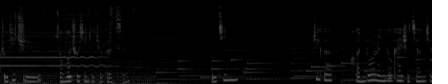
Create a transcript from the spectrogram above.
主题曲总会出现这句歌词。如今，这个。很多人都开始将就，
